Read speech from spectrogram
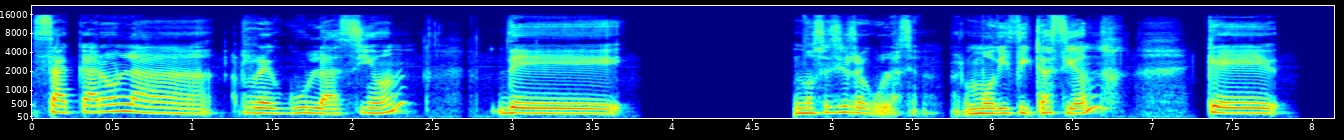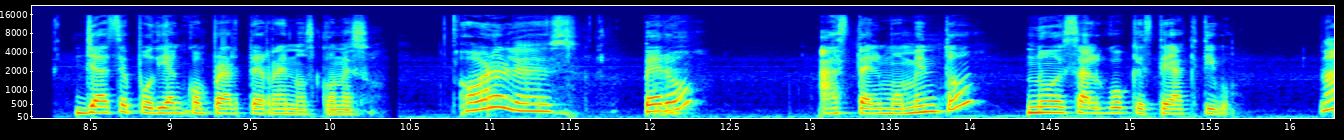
sacaron la regulación de, no sé si regulación, pero modificación, que ya se podían comprar terrenos con eso. Órales. Pero hasta el momento no es algo que esté activo. ¿No?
